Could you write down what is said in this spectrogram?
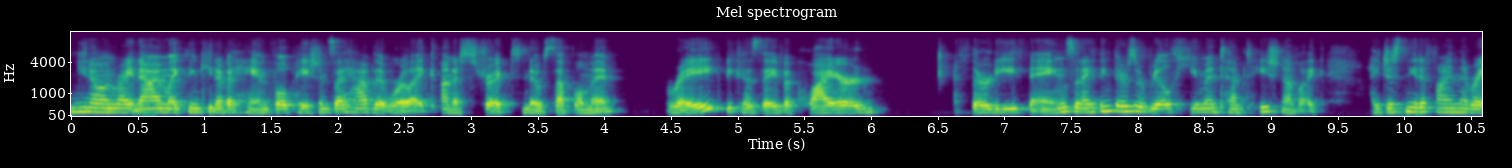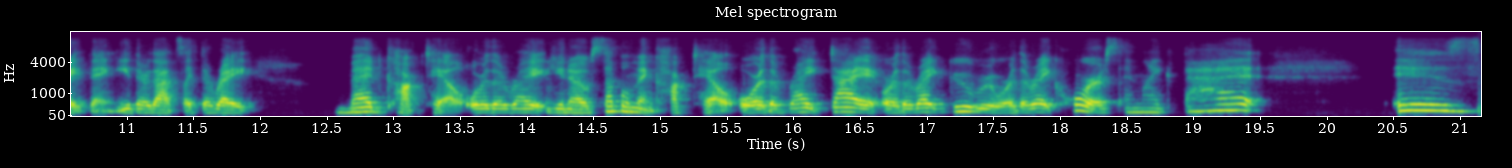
you know, and right now I'm like thinking of a handful of patients I have that were like on a strict no supplement break because they've acquired 30 things. And I think there's a real human temptation of like, I just need to find the right thing. Either that's like the right med cocktail or the right, you know, supplement cocktail or the right diet or the right guru or the right course. And like that is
